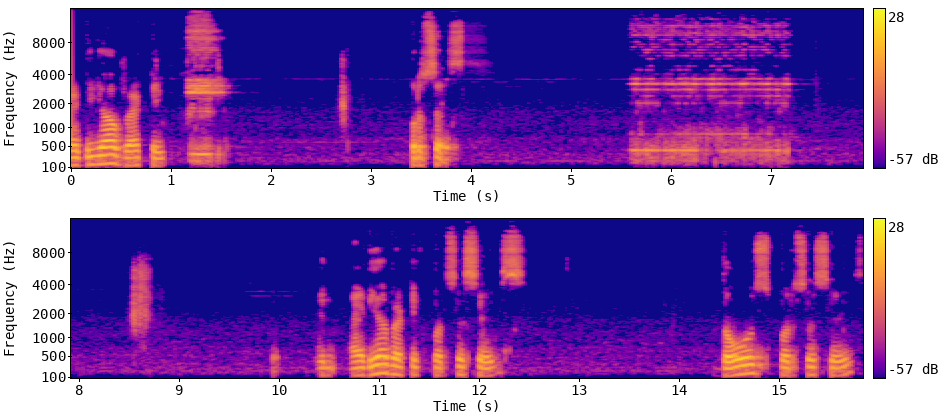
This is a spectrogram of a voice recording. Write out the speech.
adiabatic process. In adiabatic processes those processes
